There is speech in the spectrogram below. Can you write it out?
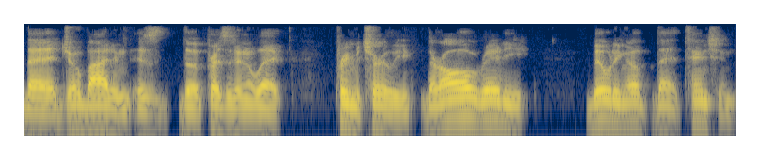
that Joe Biden is the president elect prematurely, they're already building up that tension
